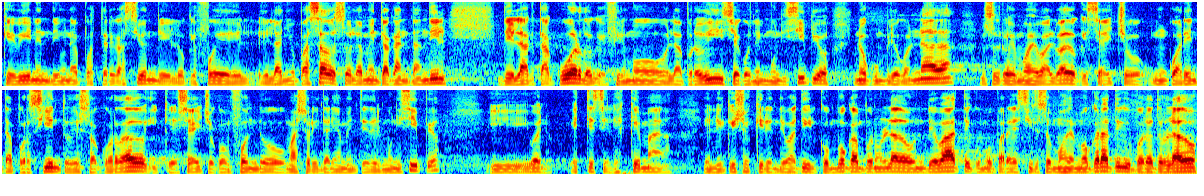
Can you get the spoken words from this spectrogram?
que vienen de una postergación de lo que fue el, año pasado, solamente acá en Tandil, del acta acuerdo que firmó la provincia con el municipio, no cumplió con nada. Nosotros hemos evaluado que se ha hecho un 40% de eso acordado y que se ha hecho con fondo mayoritariamente del municipio. Y bueno, este es el esquema en el que ellos quieren debatir. Convocan por un lado un debate como para decir somos democráticos y por otro lado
